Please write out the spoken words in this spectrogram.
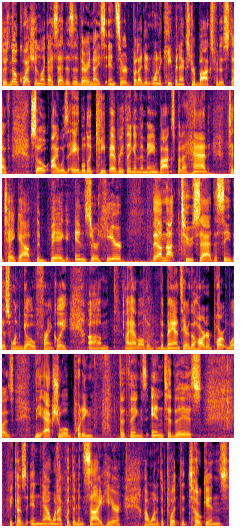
There's no question, like I said, this is a very nice insert, but I didn't want to keep an extra box for this stuff. So I was able to keep everything in the main box, but I had to take out the big insert here. I'm not too sad to see this one go, frankly. Um, I have all the, the bands here. The harder part was the actual putting the things into this because in now when I put them inside here I wanted to put the tokens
